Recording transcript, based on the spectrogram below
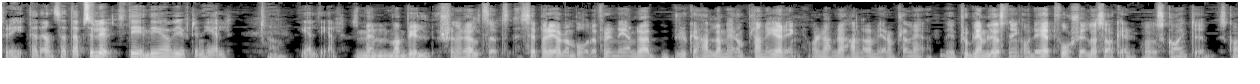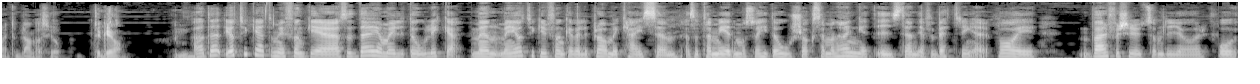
för att hitta den. Så att absolut, det, mm. det har vi gjort en hel, ja. hel del. Men man vill generellt sett separera dem båda, för den ena brukar handla mer om planering och den andra handlar mer om problemlösning och det är två skilda saker och ska inte, ska inte blandas ihop, tycker jag. Mm. Ja, det, jag tycker att de fungerar, alltså där gör man ju lite olika, men, men jag tycker det funkar väldigt bra med Kaizen, alltså ta med, du måste hitta orsakssammanhanget i ständiga förbättringar. Vad är varför ser det ut som det gör och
